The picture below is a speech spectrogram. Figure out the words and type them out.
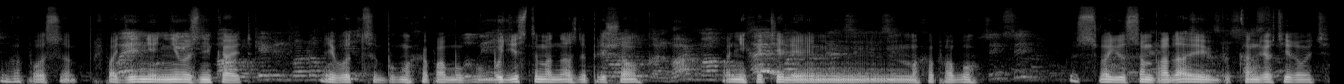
вопрос падения не возникает. И вот Махапрабху буддистам однажды пришел, они хотели Махапрабху свою сампрадаю конвертировать.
